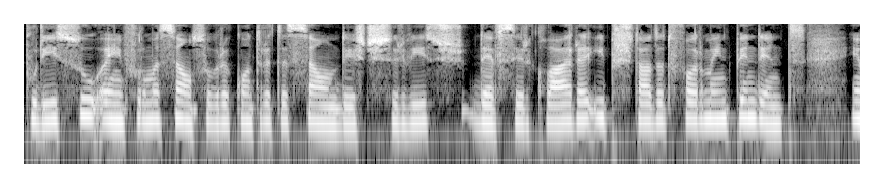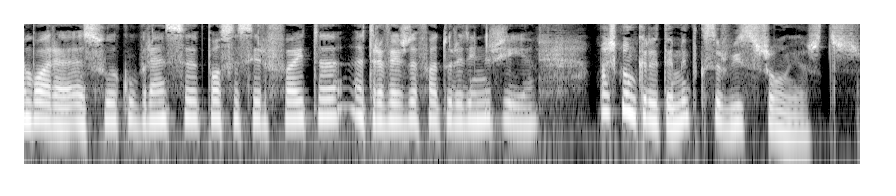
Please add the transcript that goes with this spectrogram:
Por isso, a informação sobre a contratação destes serviços deve ser clara e prestada de forma independente, embora a sua cobrança possa ser feita através da fatura de energia. Mais concretamente, que serviços são estes?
